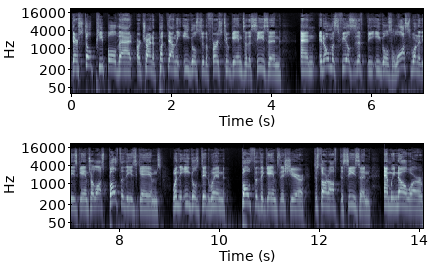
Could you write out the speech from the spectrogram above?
there's still people that are trying to put down the Eagles through the first two games of the season. And it almost feels as if the Eagles lost one of these games or lost both of these games when the Eagles did win both of the games this year to start off the season. And we know we're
